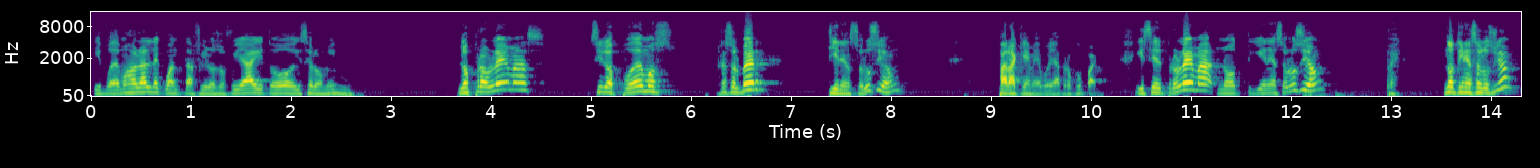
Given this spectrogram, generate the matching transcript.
Y podemos hablar de cuánta filosofía hay y todo dice lo mismo. Los problemas, si los podemos resolver, tienen solución. ¿Para qué me voy a preocupar? Y si el problema no tiene solución, pues no tiene solución.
